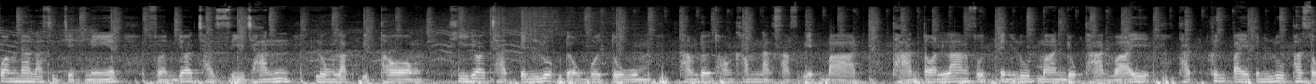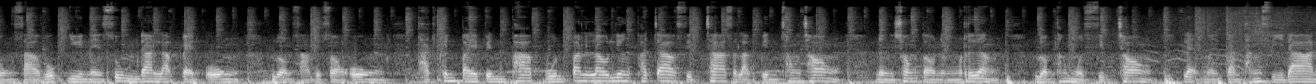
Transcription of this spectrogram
กว้างด้านละ 17 เมตร ส่วนยอดฉัดสีชั้น ลงลักปิดทอง ที่ยอดฉัดเป็นรูปดอกบัวตูมทำด้วยทองคำหนัก 31 บาท ฐานตอนล่างสุดเป็นรูปมารยกฐานไว้ ถัดขึ้นไปเป็นรูปพระสงฆ์สาวกยืนในซุ้มด้านละ 8 องค์ รวม 32 องค์ ถัดขึ้นไปเป็นภาพปูนปั้นเล่าเรื่องพระเจ้าสิบชาติสลักเป็นช่องๆหนึ่งช่องต่อหนึ่งเรื่อง รวมทั้งหมด 10 ช่อง และเหมือนกันทั้งสีด้าน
